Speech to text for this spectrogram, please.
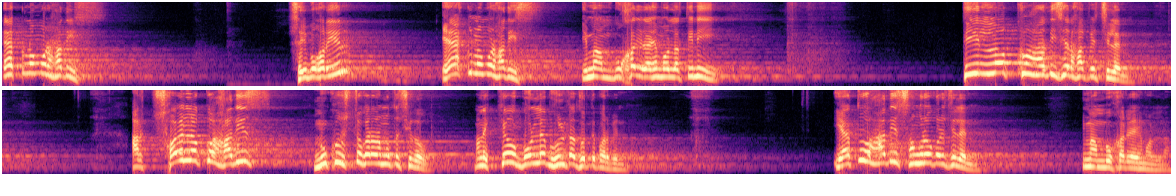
এক নম্বর হাদিস। সই এক নম্বর হাদিস। ইমাম বুখারি রাহিমুল্লাহ তিনি তিন লক্ষ হাদিসের হাফেজ ছিলেন। আর ছয় লক্ষ হাদিস মুখস্থ করার মতো ছিল। মানে কেউ বললে ভুলটা ধরতে পারবেন। এত হাদিস সংগ্রহ করেছিলেন। ইমাম বুখারি রাহিমুল্লাহ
